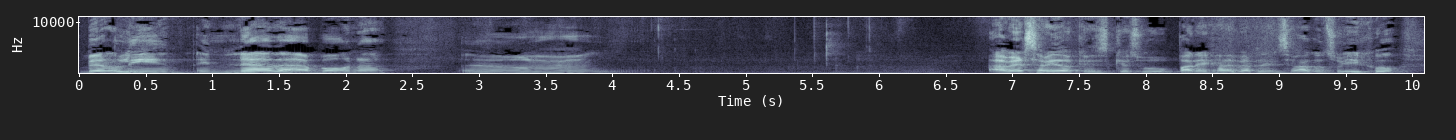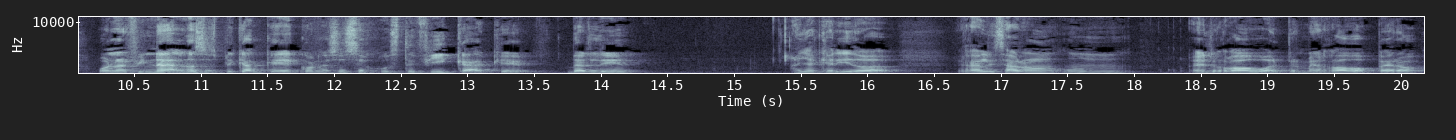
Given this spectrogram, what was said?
Berlín, en nada abona um, haber sabido que, que su pareja de Berlín se va con su hijo. Bueno, al final nos explican que con eso se justifica que Berlín haya querido realizar un el robo, el primer robo, pero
